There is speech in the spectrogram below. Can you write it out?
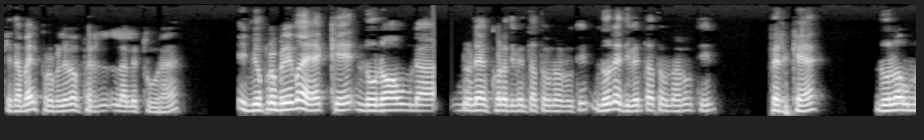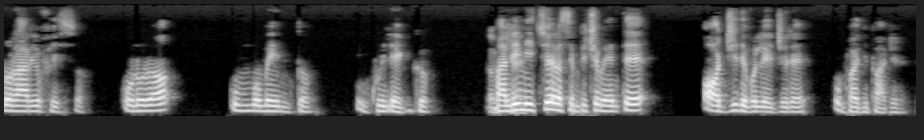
che da me il problema per la lettura, eh, il mio problema è che non ho una, non è ancora diventata una routine, non è diventata una routine perché non ho un orario fisso o non ho un momento in cui leggo. Ma Ok. all'inizio era semplicemente oggi devo leggere un paio di pagine,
